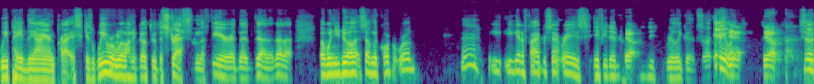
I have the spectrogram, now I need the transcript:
we paid the iron price because we were willing to go through the stress and the fear and the da, da, da, da. but when you do all that stuff in the corporate world eh, you, you get a 5% raise if you did yeah. really, really good so anyway yeah. Yeah. So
